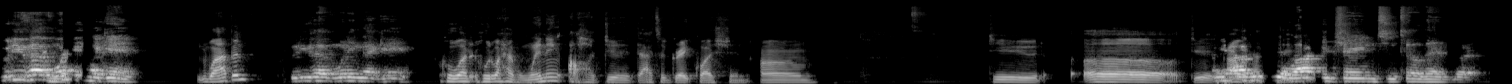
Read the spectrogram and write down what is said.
Who do you have winning that game? what happened? Who do you have winning that game? Who who do I have winning? Oh, dude, that's a great question. Um, dude, Oh, dude. I mean, I would, obviously, a lot can change until then, but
